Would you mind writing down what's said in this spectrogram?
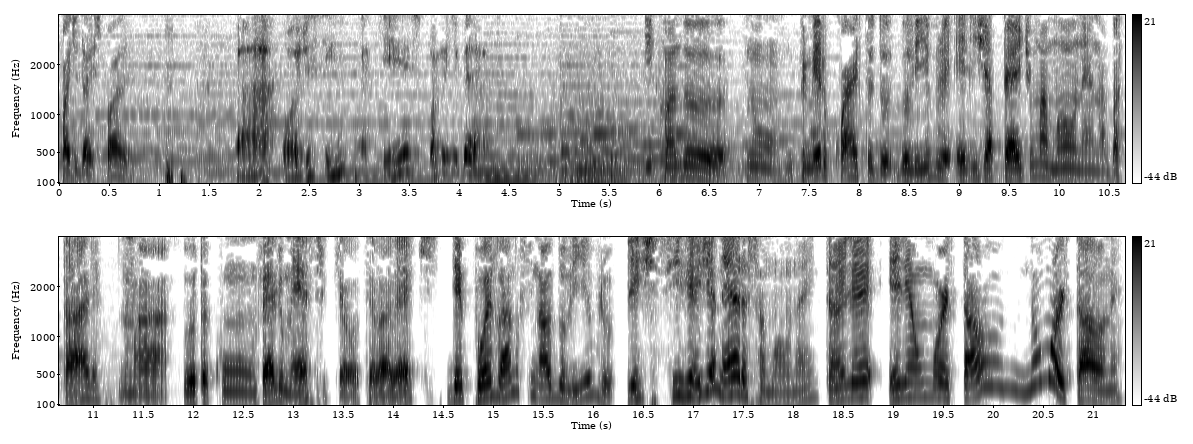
Pode dar spoiler? Ah, pode sim. Aqui é spoiler liberado. E quando, no, no primeiro quarto do, do, livro, ele já perde uma mão, né, na batalha, numa luta com um velho mestre, que é o Telalec. Depois, lá no final do livro, ele se regenera essa mão, né? Então ele é, ele é um mortal, não mortal, né?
